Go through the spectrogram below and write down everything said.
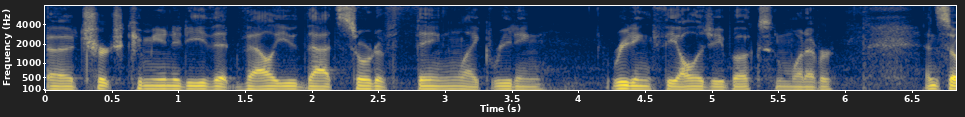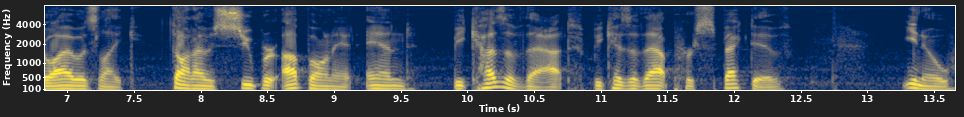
a church community that valued that sort of thing, like reading reading theology books and whatever. And so I was like, thought I was super up on it, and because of that, because of that perspective, you know,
